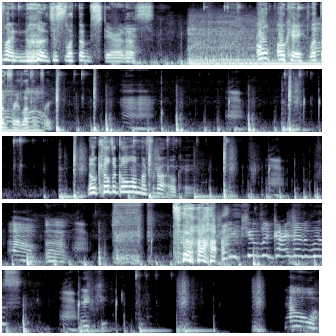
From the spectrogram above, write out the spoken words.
fine. No, just let them stare at us. Oh, okay. Let them Oh, free. Let them oh, oh. free. No, kill the golem. I forgot. Okay. Oh, uh, they killed the guy that was. They. No.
